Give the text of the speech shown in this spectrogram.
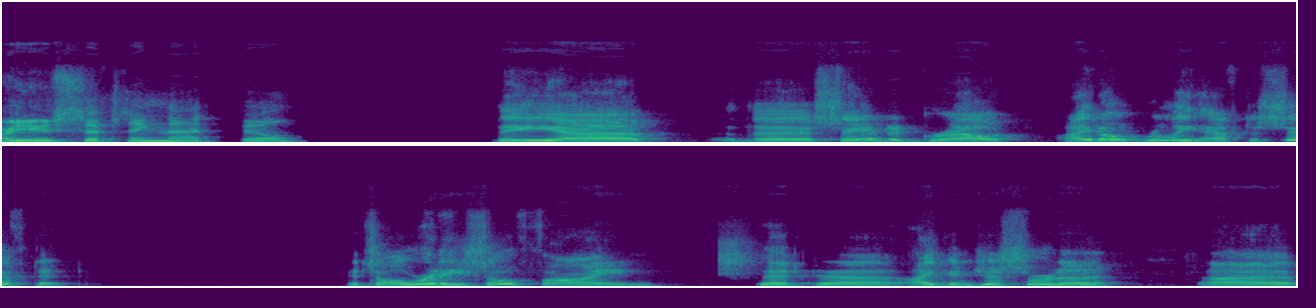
Are you sifting that, Bill? The uh, the sanded grout, I don't really have to sift it. It's already so fine that uh, I can just sort of uh,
